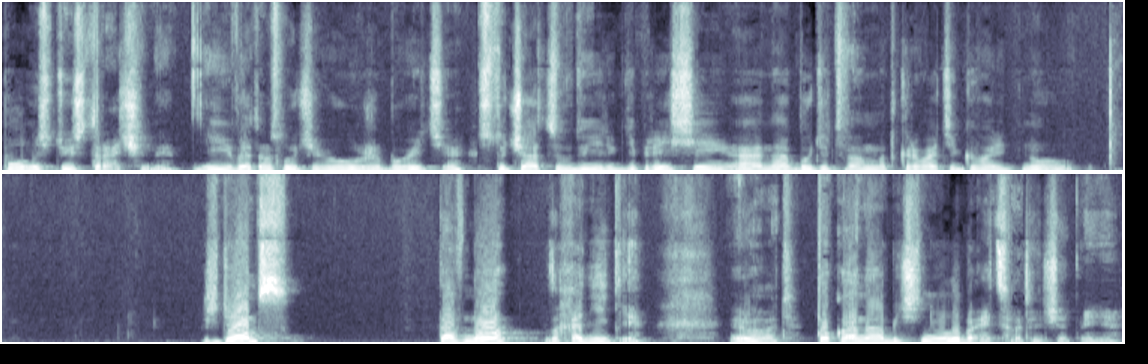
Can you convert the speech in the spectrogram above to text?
полностью истрачены. И в этом случае вы уже будете стучаться в двери к депрессии, а она будет вам открывать и говорить, ну, ждем-с, давно, заходите. Вот. Только она обычно не улыбается, в отличие от меня.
